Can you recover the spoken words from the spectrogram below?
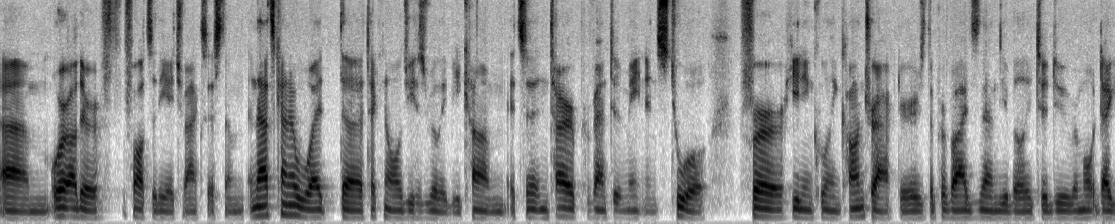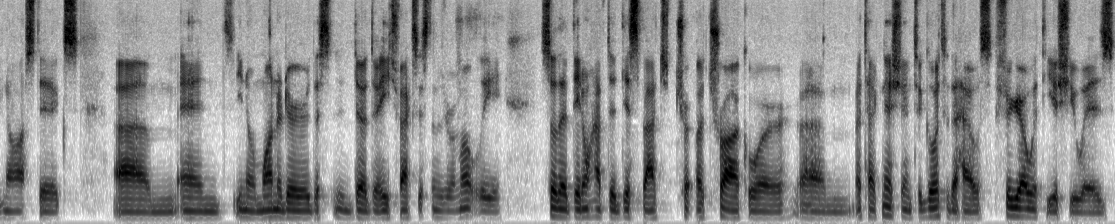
Um, or other faults of the hvac system. And that's kind of what the technology has really become. It's an entire preventive maintenance tool for heating cooling contractors that provides them the ability to do remote diagnostics um, and you know monitor the, the, the hvac systems remotely so that they don't have to dispatch tr- a truck or um, a technician to go to the house, figure out what the issue is,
